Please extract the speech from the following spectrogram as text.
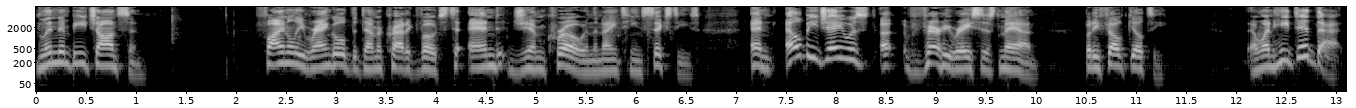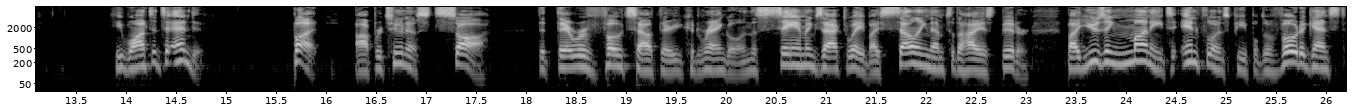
Lyndon B. Johnson finally wrangled the Democratic votes to end Jim Crow in the 1960s, and LBJ was a very racist man, but he felt guilty. And when he did that, he wanted to end it. But opportunists saw that there were votes out there you could wrangle in the same exact way by selling them to the highest bidder, by using money to influence people to vote against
